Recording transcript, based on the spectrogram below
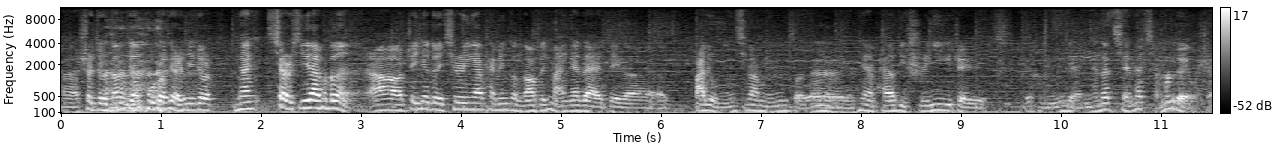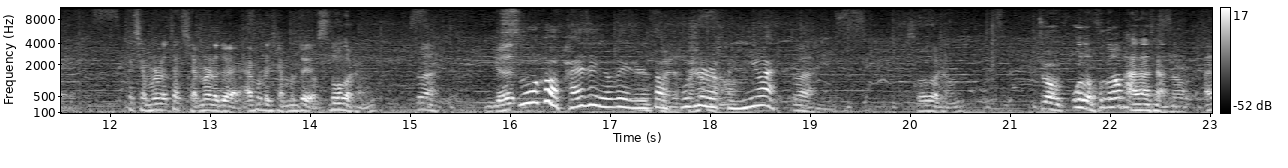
呃，是，就是咱们先不说切尔西，就是你看切尔西、埃弗顿，然后这些队其实应该排名更高，最起码应该在这个八九名、七八名左右的位置，现在排到第十一，这这很明显。你看他前他前面的队有谁？他前面的他前面的队，埃弗顿前面的队有斯托克城，对你觉得斯托克排这个位置倒不是很意外，对，斯托克城就是沃特福德排他前头，哎，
